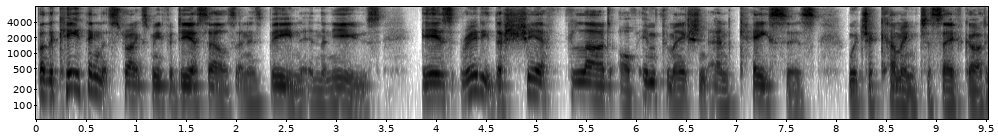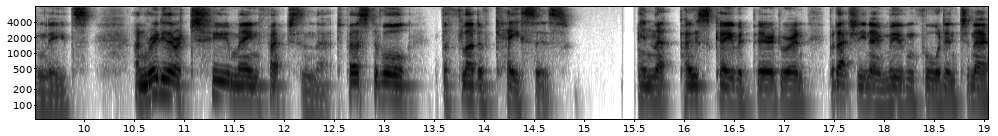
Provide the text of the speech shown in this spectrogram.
But the key thing that strikes me for DSLs and has been in the news is really the sheer flood of information and cases which are coming to safeguarding leads. And really, there are two main factors in that. First of all, the flood of cases in that post-COVID period we're in, but actually, you know, moving forward into now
